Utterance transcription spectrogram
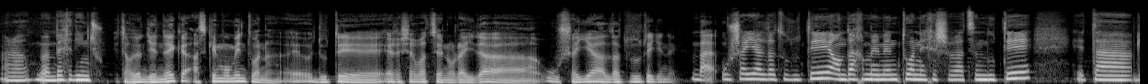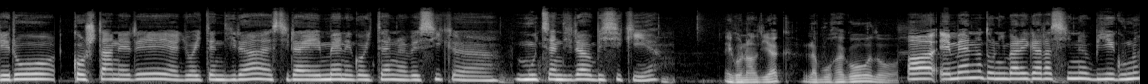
Ara, ba, berdintzu. Eta horren jendek, azken momentuan eh, dute erreserbatzen orai da, usaia aldatu dute jendek. Ba, usai aldatu dute, ondar mementuan egesabatzen dute, eta gero kostan ere joaiten dira, ez dira hemen egoiten bezik uh, muitzen dira biziki. Eh? Egonaldiak, laburago edo... Uh, hemen donibare garazin bi egun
